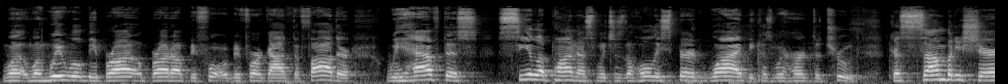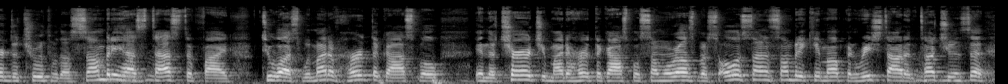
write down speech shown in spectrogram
when, when we will be brought brought up before before God the Father, we have this seal upon us, which is the Holy Spirit. Why? Because we heard the truth. Because somebody shared the truth with us. Somebody has mm-hmm. testified to us. We might have heard the gospel in the church. You might have heard the gospel somewhere else. But all of a sudden, somebody came up and reached out and touched you mm-hmm. and said,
